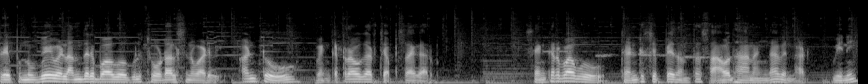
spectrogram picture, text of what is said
రేపు నువ్వే వీళ్ళందరి బాగోగులు చూడాల్సిన వాడివి అంటూ వెంకట్రావు గారు చెప్పసాగారు. శంకర్బాబు తండ్రి చెప్పేదంతా సావధానంగా విన్నాడు. విని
